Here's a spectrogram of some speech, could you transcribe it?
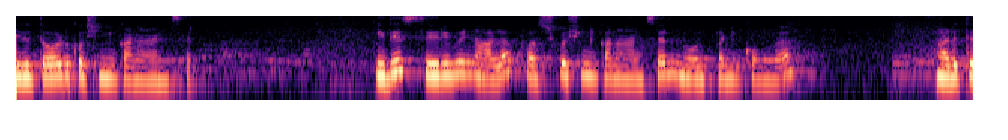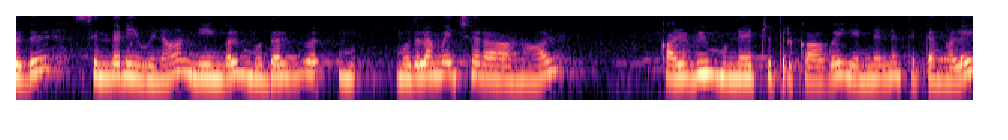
இது தேர்ட் கொஷினுக்கான ஆன்சர் இது சிறுவினால ஃபஸ்ட் கொஷினுக்கான ஆன்சர் நோட் பண்ணிக்கோங்க. அடுத்தது சிந்தனை வினா நீங்கள் முதல்வர் முதலமைச்சரானால் கல்வி முன்னேற்றத்திற்காக என்னென்ன திட்டங்களை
